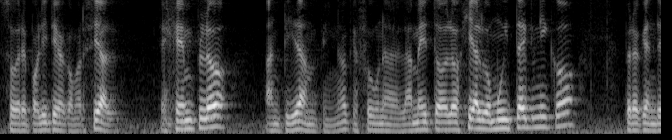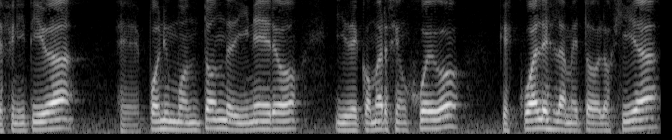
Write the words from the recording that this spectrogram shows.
sobre política comercial. Ejemplo, antidumping, ¿no? que fue una, la metodología, algo muy técnico, pero que en definitiva eh, pone un montón de dinero y de comercio en juego, que es cuál es la metodología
